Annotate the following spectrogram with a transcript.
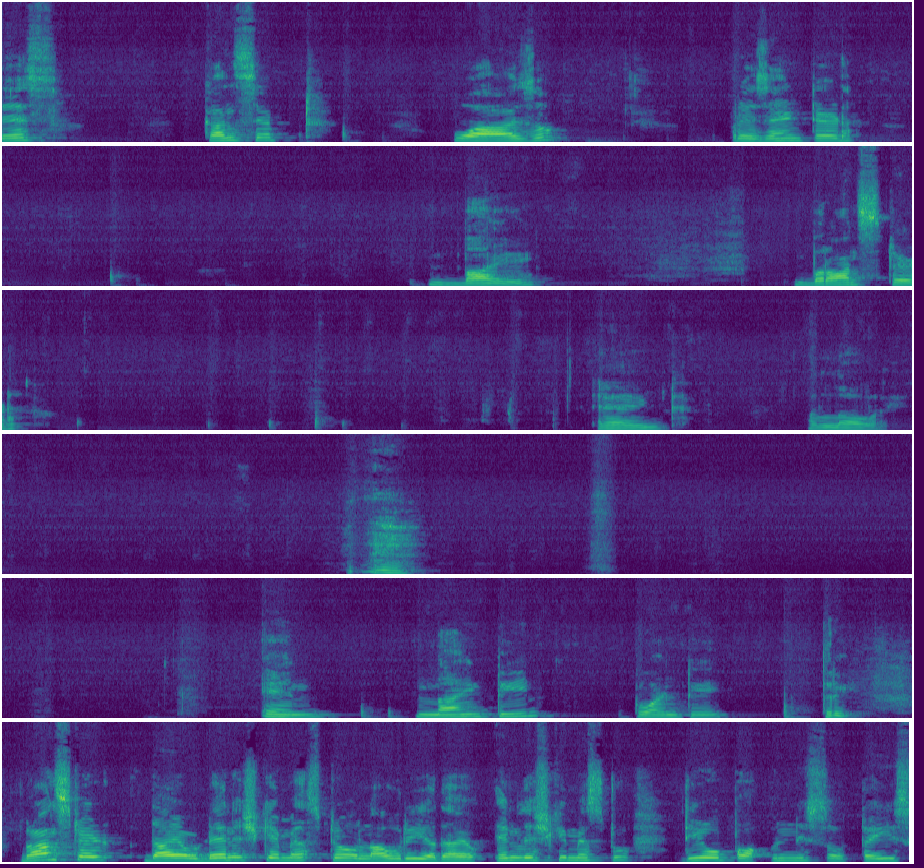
this concept was presented by Bronsted and Lowry. in 1923 Bronsted दायो डेनिश केमिस्ट लाउरी अदायो इंग्लिश केमिस्ट दियोप उन्नीस सौ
